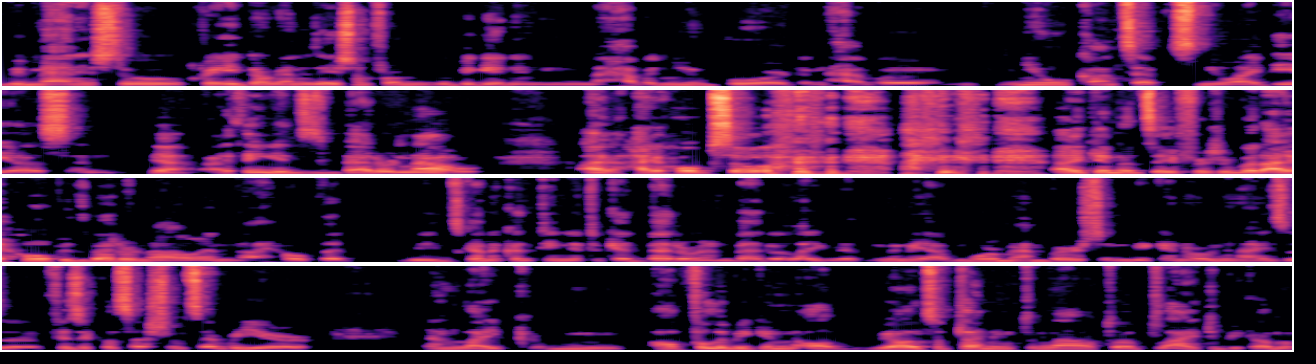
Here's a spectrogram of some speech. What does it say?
we managed to create the organization from the beginning have a new board and have a new concepts new ideas and yeah i think it's better now I, I hope so. I, I cannot say for sure, but I hope it's better now, and I hope that it's going to continue to get better and better. Like when we have more members and we can organize uh, physical sessions every year, and like mm, hopefully we can. All, we're also planning to now to apply to become a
